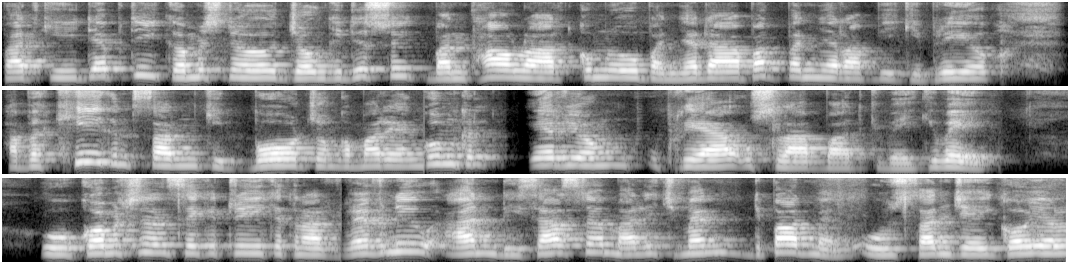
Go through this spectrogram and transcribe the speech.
pat Deputy Commissioner jong ki District Banthau Rat kumno banyada pat banyara pi ki brio haba ki kansan ki board jong ka mariang kum ke eryong upria usla bat ki bei. U Commissioner Secretary Katana Revenue and Disaster Management Department u Sanjay Goyal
